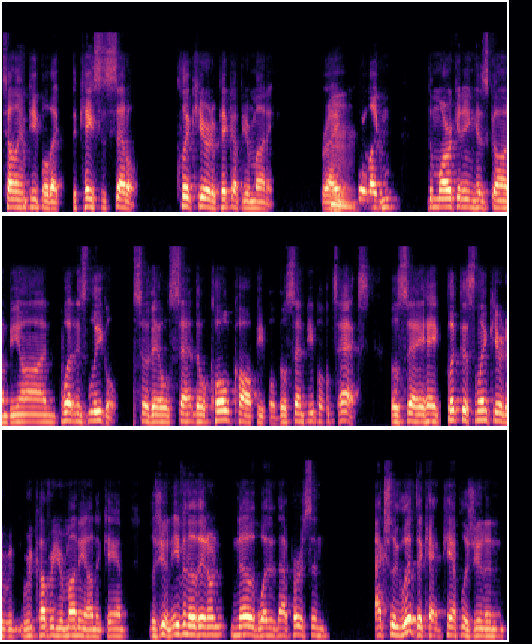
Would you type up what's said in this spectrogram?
telling people that the case is settled. Click here to pick up your money, right? Mm. like the marketing has gone beyond what is legal. So they'll send, they'll cold call people. They'll send people texts. They'll say, "Hey, click this link here to re- recover your money on the Camp Lejeune," even though they don't know whether that person actually lived at Camp, Camp Lejeune and,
